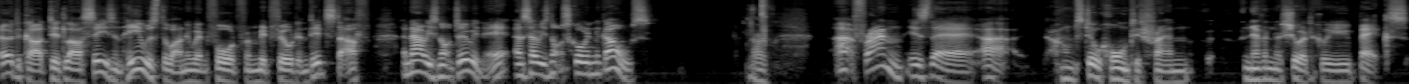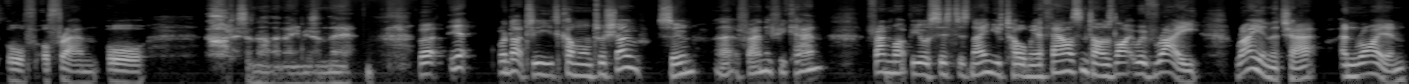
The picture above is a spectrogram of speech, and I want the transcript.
Odegaard did last season. He was the one who went forward from midfield and did stuff. And now he's not doing it. And so he's not scoring the goals. No. Uh, Fran is there. Uh, I'm still haunted, Fran. Never sure to call you Bex or or Fran or God, there's another name, isn't there? But yeah, would like to, you to come on to a show soon, uh, Fran, if you can. Fran might be your sister's name. You've told me a thousand times, like with Ray. Ray in the chat and Ryan,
